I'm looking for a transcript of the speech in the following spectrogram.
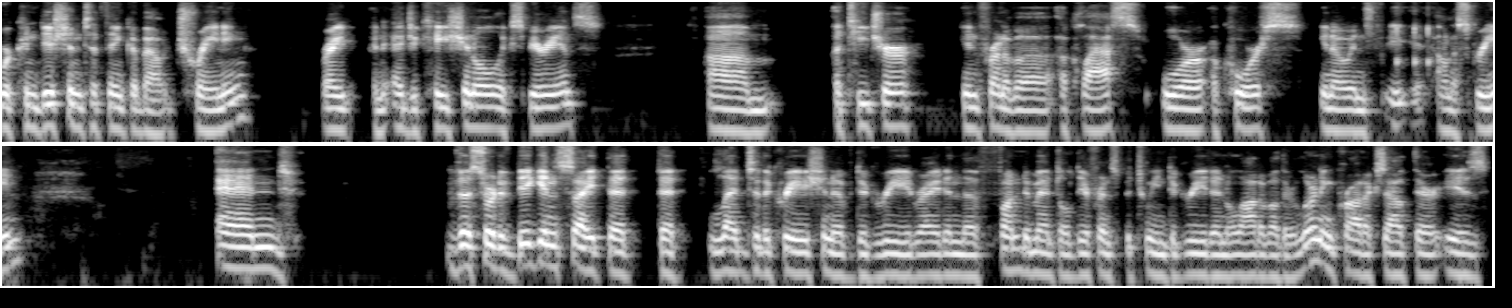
we're conditioned to think about training, right? An educational experience, um, a teacher, in front of a, a class or a course, you know, in on a screen. And the sort of big insight that that led to the creation of Degreed, right, and the fundamental difference between Degreed and a lot of other learning products out there is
